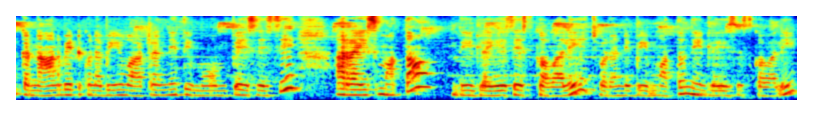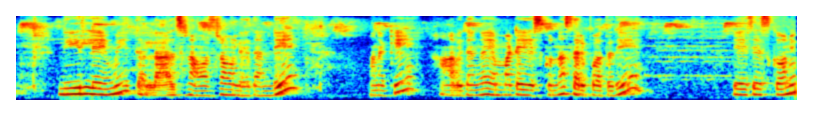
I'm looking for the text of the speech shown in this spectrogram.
ఇక్కడ నానబెట్టుకున్న బియ్యం వాటర్ అన్నీ వంపేసేసి ఆ రైస్ మొత్తం దీంట్లో వేసేసుకోవాలి. చూడండి బియ్యం మొత్తం దీంట్లో వేసేసుకోవాలి. నీళ్ళు ఏమి తెల్లాల్సిన అవసరం లేదండి. మనకి ఆ విధంగా ఎమ్మట వేసుకున్నా సరిపోతుంది. వేసేసుకొని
